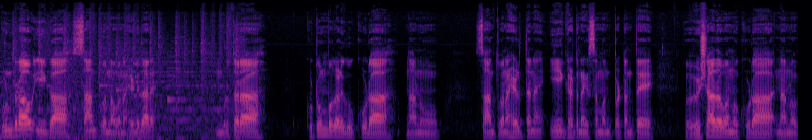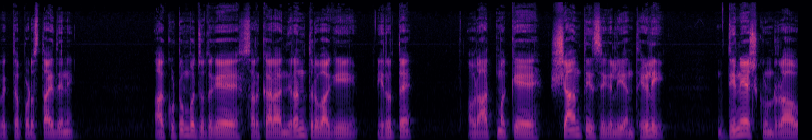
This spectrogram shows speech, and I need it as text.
ಗುಂಡ್ರಾವ್ ಈಗ ಸಾಂತ್ವನವನ್ನು ಹೇಳಿದ್ದಾರೆ. ಮೃತರ ಕುಟುಂಬಗಳಿಗೂ ಕೂಡ ನಾನು ಸಾಂತ್ವನ ಹೇಳ್ತಾನೆ, ಈ ಘಟನೆಗೆ ಸಂಬಂಧಪಟ್ಟಂತೆ ವಿಷಾದವನ್ನು ಕೂಡ ನಾನು ವ್ಯಕ್ತಪಡಿಸ್ತಾ ಇದ್ದೀನಿ. ಆ ಕುಟುಂಬ ಜೊತೆಗೆ ಸರ್ಕಾರ ನಿರಂತರವಾಗಿ ಇರುತ್ತೆ. ಅವರ ಆತ್ಮಕ್ಕೆ ಶಾಂತಿ ಸಿಗಲಿ ಅಂಥೇಳಿ ದಿನೇಶ್ ಗುಂಡ್ರಾವ್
